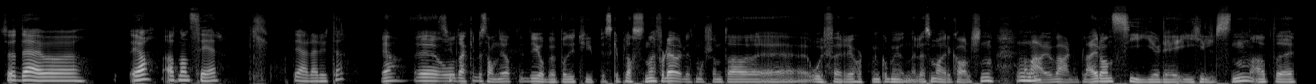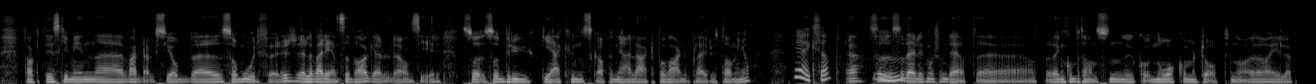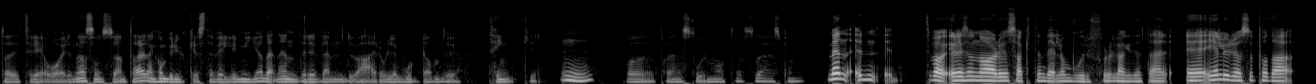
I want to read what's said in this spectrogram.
Så det er jo Ja, at man ser at de er der ute. Ja, eh, og det er ikke bestandig at de jobber på de typiske plassene. For det er jo litt morsomt da eh, ordfører i Horten kommune, liksom Are Karlsen, han Mm. er jo vernepleier, og han sier det i hilsen. At eh, faktisk i min hverdagsjobb som ordfører, eller hver eneste dag, er det det han sier, så, så bruker jeg kunnskapen jeg lærte på vernepleierutdanninga. Ja, ikke sant? Ja, så, mm. så det er litt morsomt det at, at den kompetansen du nå kommer til å oppnå i løpet av de tre årene som student her, den kan brukes til veldig mye. Den endrer hvem du er, eller hvordan du tenker Mm. På, på en stor måte. Så det er spennende. Men tilbake, liksom, nå har du jo sagt en del om hvorfor du lagde dette her. Eh, jeg lurer også på da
